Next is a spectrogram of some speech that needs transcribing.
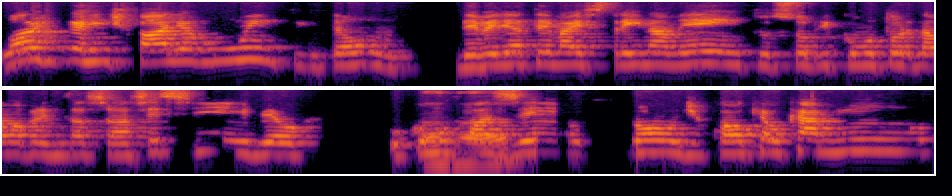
Lógico que a gente falha muito, então deveria ter mais treinamento sobre como tornar uma apresentação acessível, o como uhum. fazer, onde, qual que é o caminho.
